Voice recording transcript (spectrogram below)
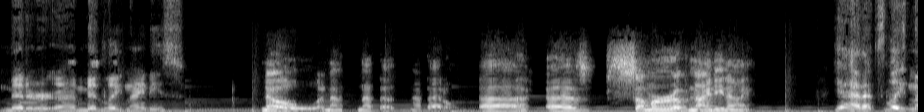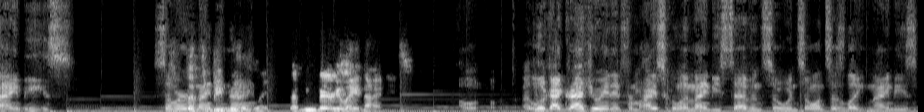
mid or mid late nineties. No, not not that not that old. Uh, uh summer of '99. Yeah, that's late '90s. Summer of '99. That'd be very late '90s. Oh, look, I graduated from high school in 97. So when someone says late 90s,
